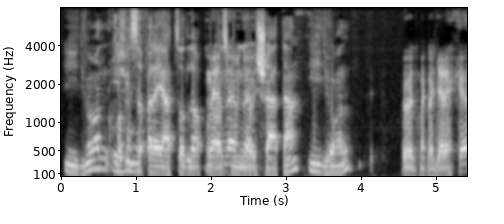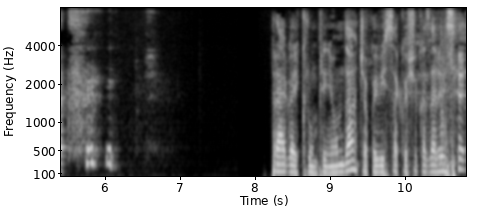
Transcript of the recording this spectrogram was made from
Így van. Ha és ennek, visszafele játszod le, akkor Nem, azt nem, mondja, nem. hogy sátán. így van. Öld meg a gyereket. Prágai krumpli nyomda, csak hogy visszakössük az előző.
